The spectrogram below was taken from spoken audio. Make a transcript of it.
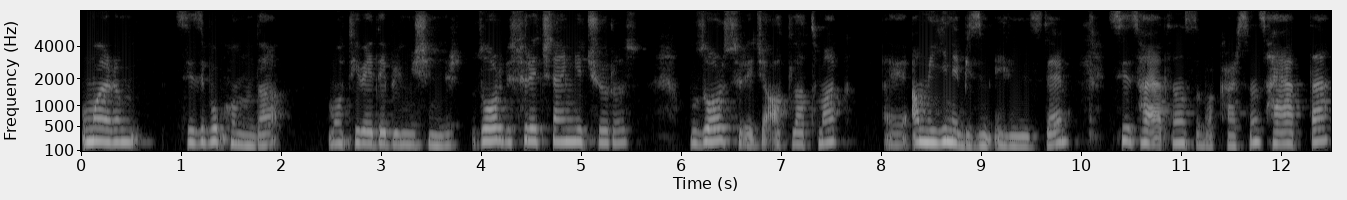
Umarım sizi bu konuda motive edebilmişimdir. Zor bir süreçten geçiyoruz. Bu zor süreci atlatmak, eee, ama yine bizim elimizde. Siz hayata nasıl bakarsanız hayat da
